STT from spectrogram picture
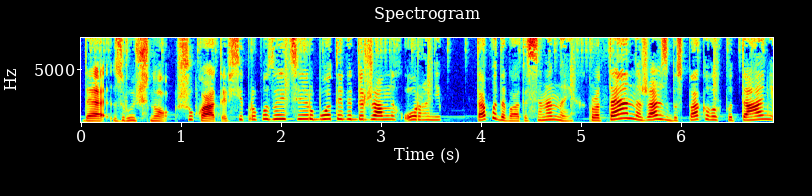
де зручно шукати всі пропозиції роботи від державних органів та подаватися на них. Проте, на жаль, з безпекових питань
